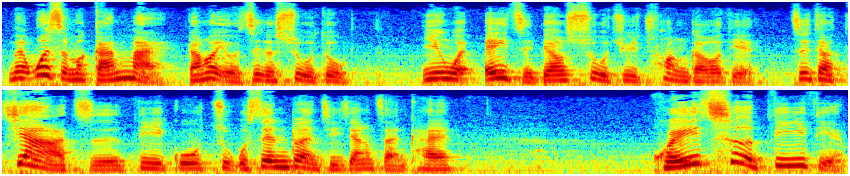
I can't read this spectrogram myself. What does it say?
那为什么敢买？然后有这个速度，因为 A 指标数据创高点，这叫价值低估，主升段即将展开，回撤低点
